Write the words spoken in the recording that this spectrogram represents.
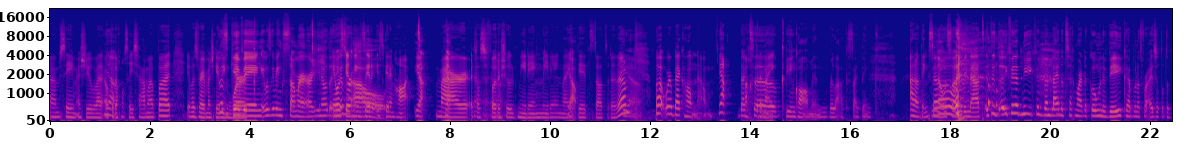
Um, same as you. We waren elke Ja. dag nog steeds samen. But it was very much It was giving work. giving. It was giving summer. You know, the It was getting, out. it's getting hot. Ja. Maar het was photoshoot, meeting, meeting, like dit, dat, dat, dat. Ja. But we're back home now. Ja. Back Achter to being calm and relaxed, I think. I don't think so. No, it's not giving that. Het is- ik vind het nu, ik vind, ben blij dat zeg maar de komende weken hebben we het voor uitzicht tot het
